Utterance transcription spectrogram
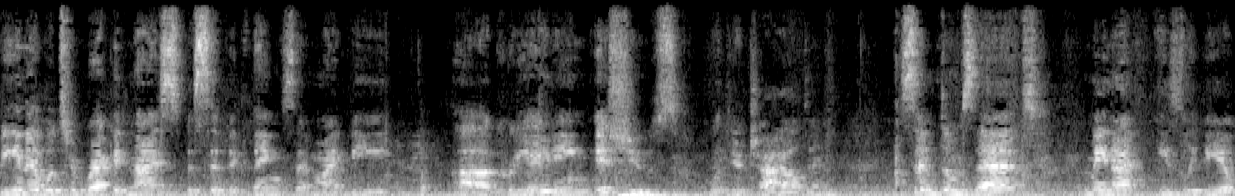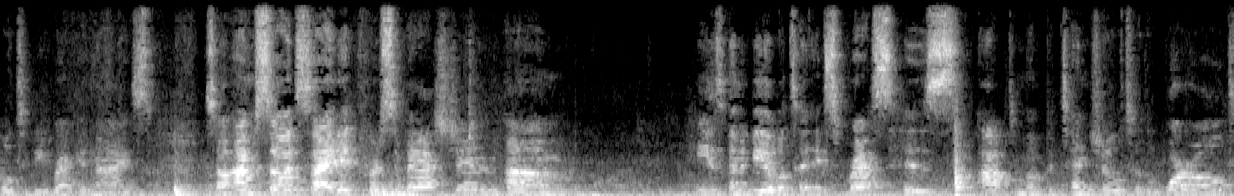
being able to recognize specific things that might be uh, creating issues with your child and symptoms that may not easily be able to be recognized. So I'm so excited for Sebastian. Um, he's going to be able to express his optimum potential to the world.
